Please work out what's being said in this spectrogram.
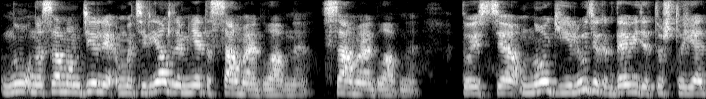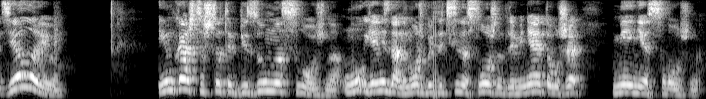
Ну, на самом деле, материал для меня это самое главное. Самое главное. То есть, э, многие люди, когда видят то, что я делаю, им кажется, что это безумно сложно. Ну, я не знаю, может быть, это действительно сложно. Для меня это уже менее сложно.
